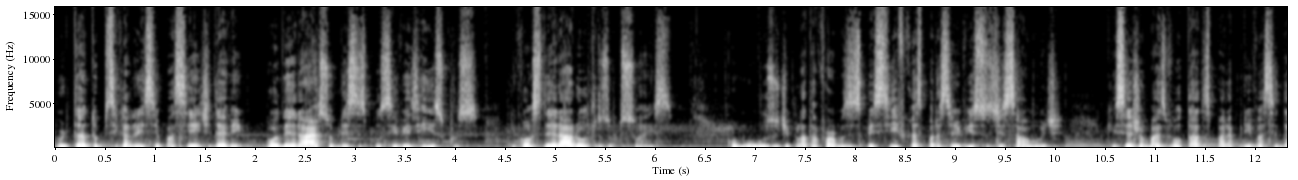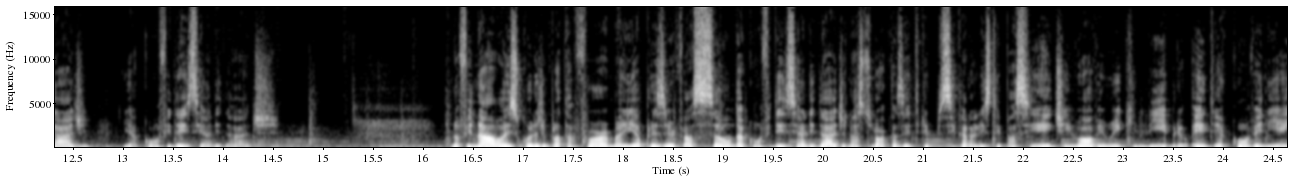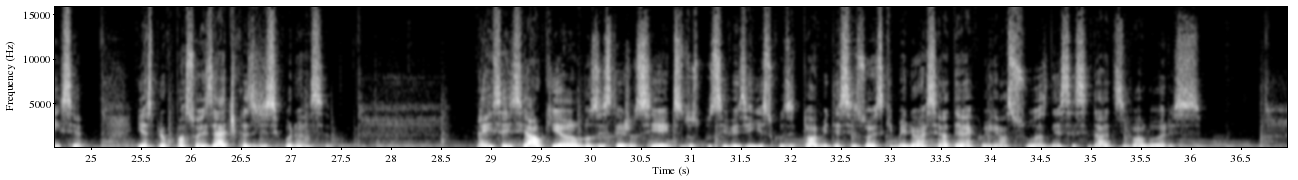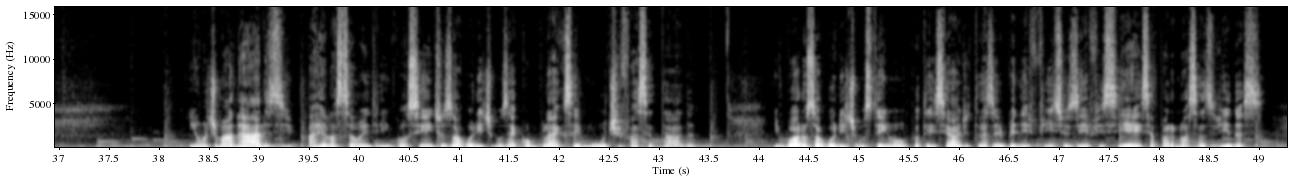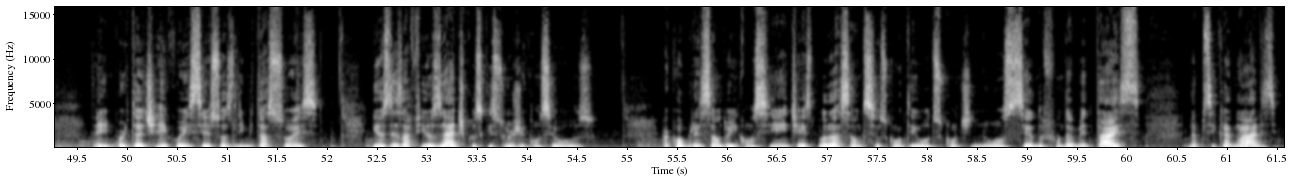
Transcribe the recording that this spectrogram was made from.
Portanto, o psicanalista e o paciente devem ponderar sobre esses possíveis riscos e considerar outras opções, como o uso de plataformas específicas para serviços de saúde, que sejam mais voltadas para a privacidade e a confidencialidade. No final, a escolha de plataforma e a preservação da confidencialidade nas trocas entre psicanalista e paciente envolvem um equilíbrio entre a conveniência e as preocupações éticas e de segurança. É essencial que ambos estejam cientes dos possíveis riscos e tomem decisões que melhor se adequem às suas necessidades e valores. Em última análise, a relação entre inconsciente e os algoritmos é complexa e multifacetada. Embora os algoritmos tenham o potencial de trazer benefícios e eficiência para nossas vidas, é importante reconhecer suas limitações e os desafios éticos que surgem com seu uso. A compreensão do inconsciente e a exploração de seus conteúdos continuam sendo fundamentais na psicanálise,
